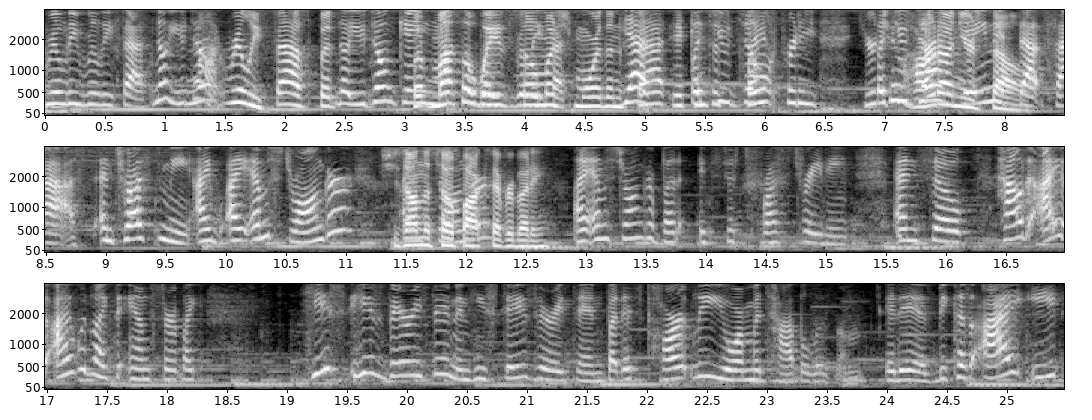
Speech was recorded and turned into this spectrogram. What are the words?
really, really fast. No, you don't. not really fast, but No, you don't gain But muscle weight weighs so much fast. more than Yes, fat. It can displace pretty. You're But too you hard don't on gain yourself. it that fast. And trust me, I, I am stronger. She's I'm on the soapbox, everybody. I am stronger, but it's just frustrating. And so, how do I? I would like to answer like. He's he's very thin and he stays very thin, but it's partly your metabolism. It is because I eat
